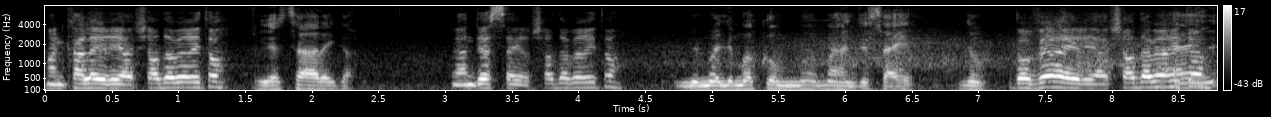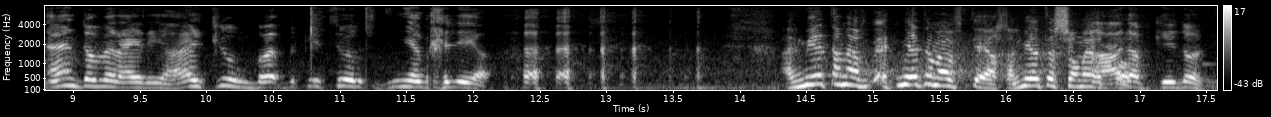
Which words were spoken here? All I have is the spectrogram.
מנכ"ל העירייה, אפשר לדבר איתו? הוא יצא הרגע. מהנדס העיר, אפשר לדבר איתו? ממלא מקום מהנדס העיר. נו. דובר העירייה, אפשר לדבר איתו? אין דובר העירייה, אין כלום. בקיצור, דניה מחליה. על מי אתה את מי אתה מאבטח? על מי אתה שומר על פה? הפקידות.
